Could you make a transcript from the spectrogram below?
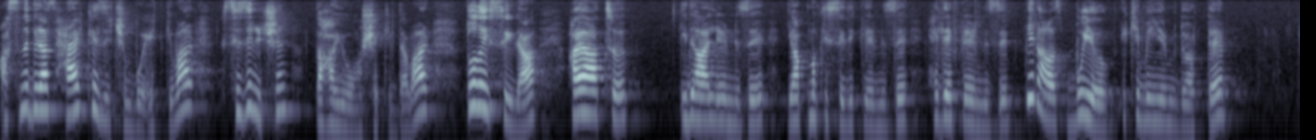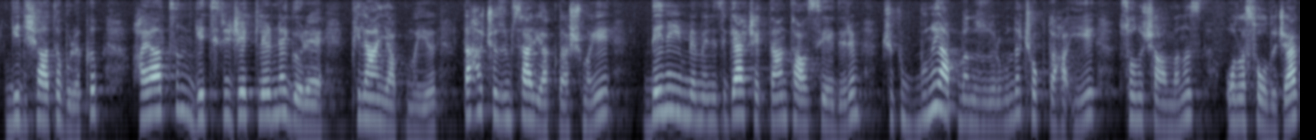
Aslında biraz herkes için bu etki var. Sizin için daha yoğun şekilde var. Dolayısıyla hayatı, ideallerinizi, yapmak istediklerinizi, hedeflerinizi biraz bu yıl 2024'te gidişata bırakıp hayatın getireceklerine göre plan yapmayı, daha çözümsel yaklaşmayı deneyimlemenizi gerçekten tavsiye ederim. Çünkü bunu yapmanız durumunda çok daha iyi sonuç almanız olası olacak.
